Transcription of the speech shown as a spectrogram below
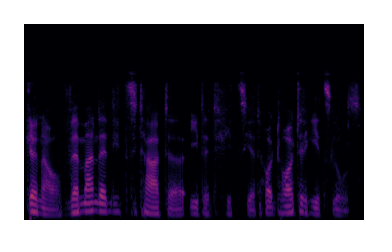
Genau, wenn man denn die Zitate identifiziert. Heute, heute geht's los.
